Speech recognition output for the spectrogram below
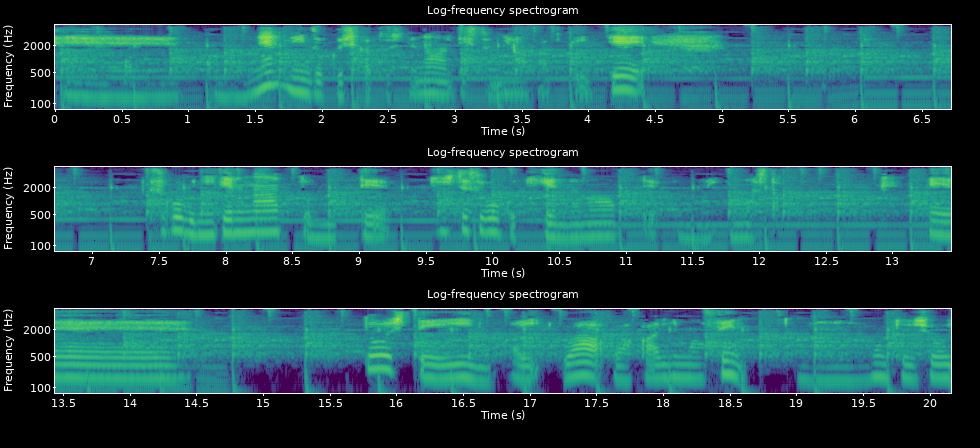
えー、このね、民族史家としてのアーティストに上がっていて、すごく似てるなと思って、そしてすごく危険だなって思いました。えー、どうしていいのかはわかりません。えー、本当に正直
